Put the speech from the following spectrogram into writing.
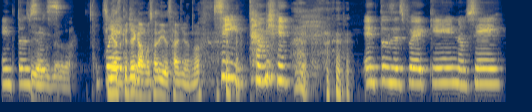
Sí, eso es Entonces, verdad. Sí, es que llegamos a 10 años, ¿no? Sí, también. Entonces puede que, no sé,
